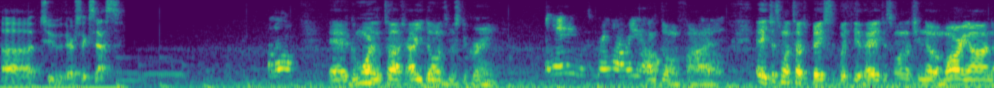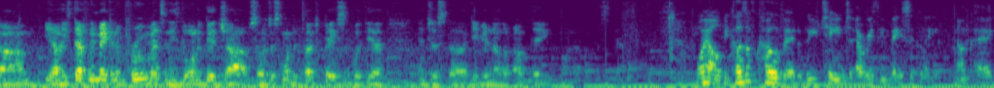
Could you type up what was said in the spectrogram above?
uh, to their success. Hello. Hey, good morning, Natasha. How you doing, it's Mr. Green? Hey, Mr. Green, how are you? I'm doing fine. Hey, just want to touch bases with you. Hey, just want to let you know, Marion, um, you know, he's definitely making improvements and he's doing a good job. So I just wanted to touch bases with you and just uh, give you another update on uh, the staff. Well, because of COVID, we've changed everything basically. Okay,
